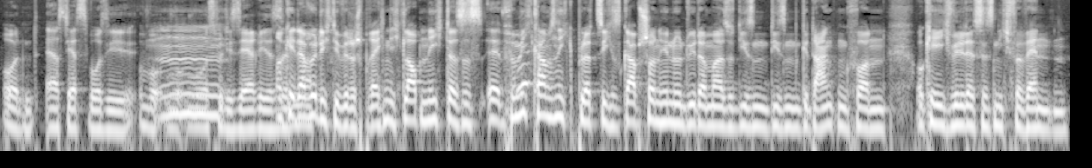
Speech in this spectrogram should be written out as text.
Und erst jetzt, wo sie, wo, wo, wo es für die Serie Sinn Okay, da würde ich dir widersprechen. Ich glaube nicht, dass es, äh, für mich kam es nicht plötzlich, es gab schon hin und wieder mal so diesen, diesen Gedanken von, okay, ich will das jetzt nicht verwenden.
